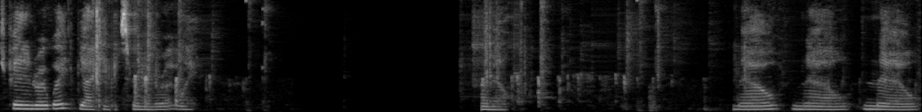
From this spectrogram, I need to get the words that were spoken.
Spinning the right way? Yeah, I think it's spinning the right way. I know. No, no, no.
